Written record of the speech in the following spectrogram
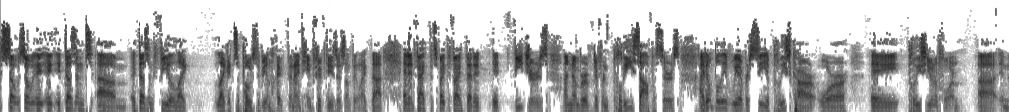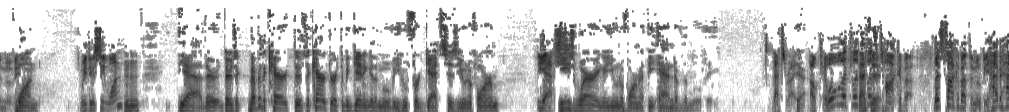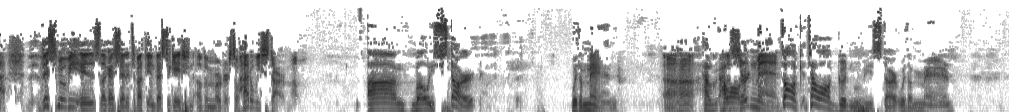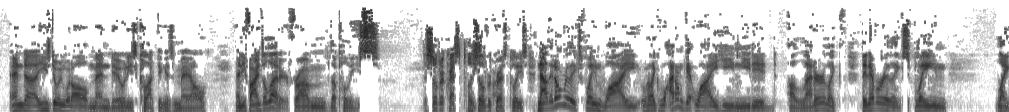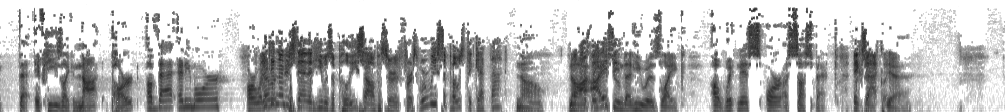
so so it it doesn't um, it doesn't feel like like it's supposed to be in like the 1950s or something like that. And in fact, despite the fact that it, it features a number of different police officers, I don't believe we ever see a police car or a police uniform uh, in the movie. One. We do see one. Yeah, there. There's a remember the character. There's the character at the beginning of the movie who forgets his uniform. Yes, He's wearing a uniform at the end of the movie. That's right. Yeah. Okay. Well, let's let's, let's talk about let's talk about the movie. How, do, how this movie is like I said, it's about the investigation of a murder. So how do we start, Mo? Um. Well, we start with a man. Uh huh. How how A all certain man. it's all it's how all good movies start with a man, and uh, he's doing what all men do, and he's collecting his mail, and he finds a letter from the police, The Silvercrest the Police. Silvercrest police. Now they don't really explain why. Like I don't get why he needed a letter. Like they never really explain like that if he's like not part of that anymore or whatever. I didn't understand that he was a police officer at first. Were we supposed to get that? No, no. I, Because I assumed that he was like a witness or a suspect. Exactly. Yeah.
